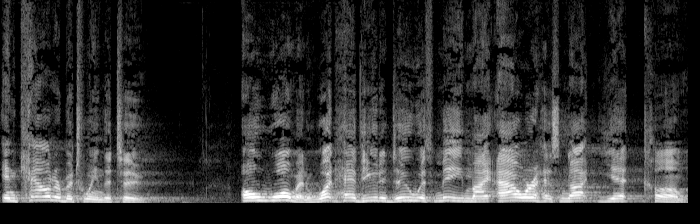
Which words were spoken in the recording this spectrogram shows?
encounter between the two. O woman, what have you to do with me? My hour has not yet come.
